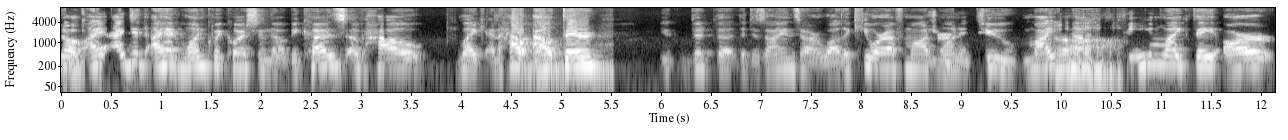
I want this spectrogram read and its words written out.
No, I, I did. I had one quick question though, because of how like and how out there you, the, the the designs are. While the QRF mod one and two might Ugh. not seem like they are,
